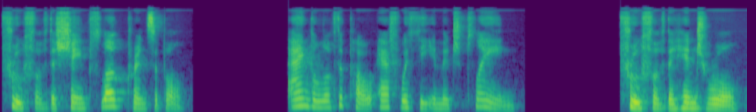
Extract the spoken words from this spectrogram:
proof of the Scheimpflug principle, angle of the PO-F with the image plane, proof of the hinge rule.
